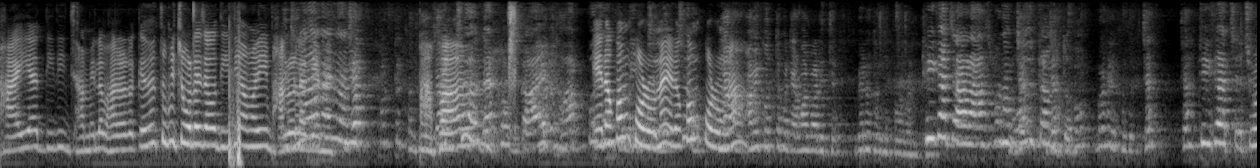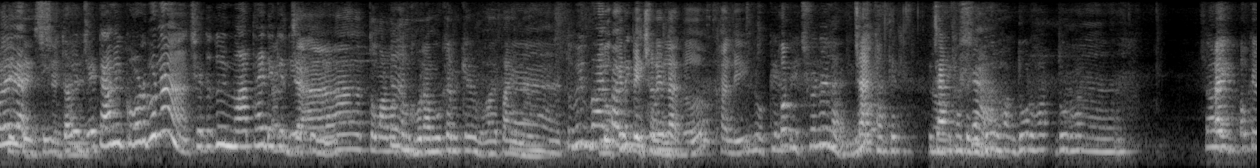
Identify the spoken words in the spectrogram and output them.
ভাই আর দিদির ঝামেলা ভালো লাগে না তুমি চলে যাও দিদি আমার এই ভালো লাগে না বাবা এরকম করো না এরকম করো না। আমি করতে পারি আমার বাড়িতে। ঠিক আছে আর আসব না বলতাম তো। ঠিক আছে চলে যাচ্ছি। তবে যেটা আমি করব না সেটা তুমি মাথায় রেখে দিও যা, তোমার মতন ঘোরামুখী আমি কেউ ভয় পাই না। হ্যাঁ, তুমি ভয় পাবে পেছনে লাগো খালি। লোকের পেছনে লাগো। যা? থেকে যা থেকে দূর হ দূর হ দূর হ। চলো। এই ওকে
